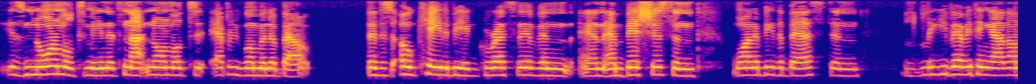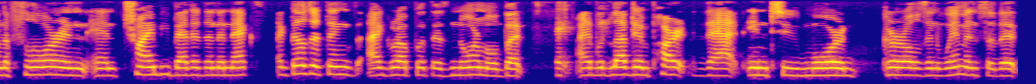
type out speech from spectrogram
is normal to me and it's not normal to every woman about that it's okay to be aggressive and, and ambitious and want to be the best and leave everything out on the floor and, and try and be better than the next. Like those are things I grew up with as normal, but I would love to impart that into more girls and women so that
